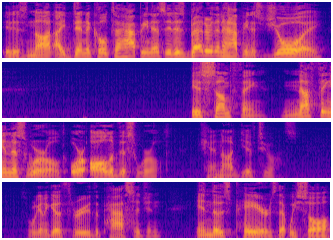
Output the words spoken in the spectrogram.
It is not identical to happiness. It is better than happiness. Joy is something nothing in this world or all of this world cannot give to us. So we're going to go through the passage and in those pairs that we saw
